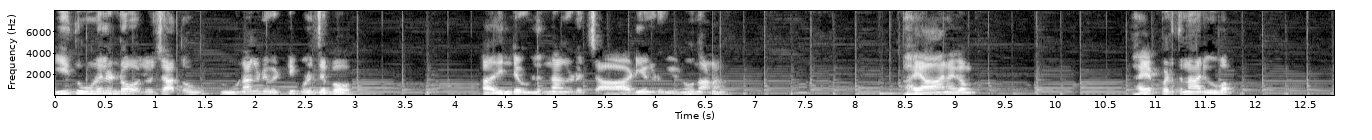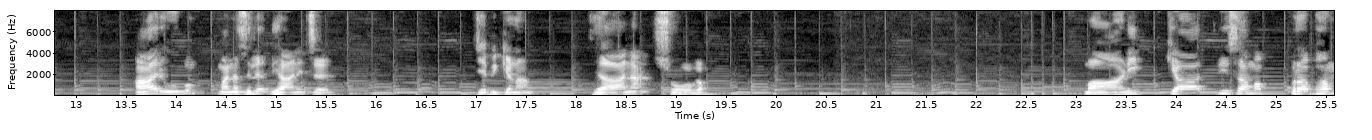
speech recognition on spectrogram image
ഈ തൂണിലുണ്ടോ? ചോദിച്ചാ തൂണ് അങ്ങോട്ട് വെട്ടി പൊളിച്ചപ്പോ അതിന്റെ ഉള്ളിൽ നിന്ന് അങ്ങോട്ട് ചാടി അങ്ങോട്ട് വീണു എന്നാണ് ഭയാനകം. ഭയപ്പെടുത്തുന്ന ആ രൂപം. ആ രൂപം മനസ്സിൽ ധ്യാനിച്ച് ജപിക്കണ ധ്യാന ശ്ലോകം. മാണിക്യാത്രിസമപ്രഭം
